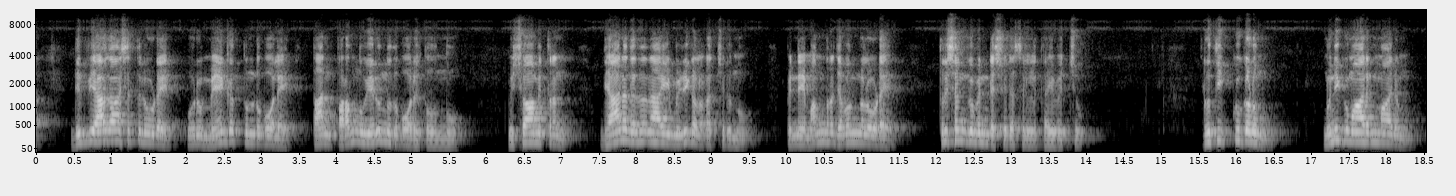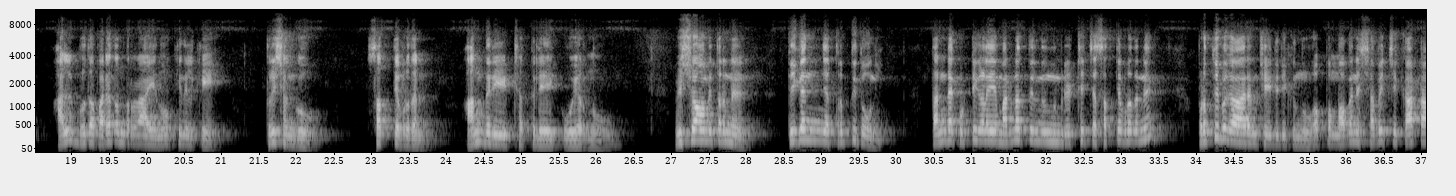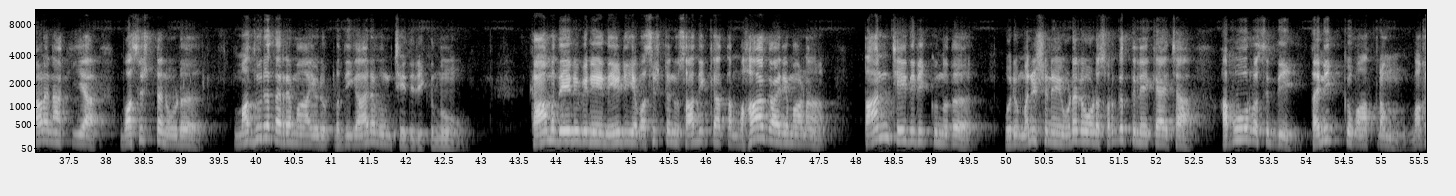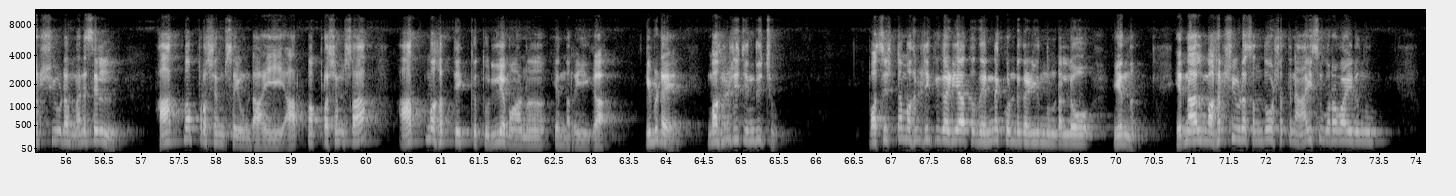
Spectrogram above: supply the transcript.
ദിവ്യാകാശത്തിലൂടെ ഒരു മേഘത്തുണ്ടുപോലെ താൻ പറന്നുയരുന്നത് പോലെ തോന്നുന്നു. വിശ്വാമിത്രൻ ധ്യാനനിരതനായി മിഴികളടച്ചിരുന്നു പിന്നെ മന്ത്രജപങ്ങളോടെ ത്രിശങ്കുവിന്റെ ശിരസിൽ കൈവച്ചു. ഋതിക്കുകളും മുനികുമാരന്മാരും അത്ഭുത പരതന്ത്രരായി നോക്കി നിൽക്കെ ത്രിശങ്കു സത്യവ്രതൻ അന്തരീക്ഷത്തിലേക്ക് ഉയർന്നു. വിശ്വാമിത്രന് തികഞ്ഞ തൃപ്തി തോന്നി. തന്റെ കുട്ടികളെ മരണത്തിൽ നിന്നും രക്ഷിച്ച സത്യവ്രതന് പ്രത്യുപകാരം ചെയ്തിരിക്കുന്നു. ഒപ്പം അവനെ ശപിച്ച് കാട്ടാളനാക്കിയ വസിഷ്ഠനോട് മധുരതരമായൊരു പ്രതികാരവും ചെയ്തിരിക്കുന്നു. കാമധേനുവിനെ നേടിയ വസിഷ്ഠനു സാധിക്കാത്ത മഹാകാര്യമാണ് താൻ ചെയ്തിരിക്കുന്നത്. ഒരു മനുഷ്യനെ ഉടലോടെ സ്വർഗത്തിലേക്ക് അയച്ച അപൂർവ സിദ്ധി തനിക്കു മാത്രം. മഹർഷിയുടെ മനസ്സിൽ ആത്മപ്രശംസയുണ്ടായി. ആത്മപ്രശംസ ആത്മഹത്യക്ക് തുല്യമാണ് എന്നറിയുക. ഇവിടെ മഹർഷി ചിന്തിച്ചു വസിഷ്ഠ മഹർഷിക്ക് കഴിയാത്തത് എന്നെ കൊണ്ട് കഴിയുന്നുണ്ടല്ലോ എന്ന്. എന്നാൽ മഹർഷിയുടെ സന്തോഷത്തിന് ആയുസ് കുറവായിരുന്നു.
